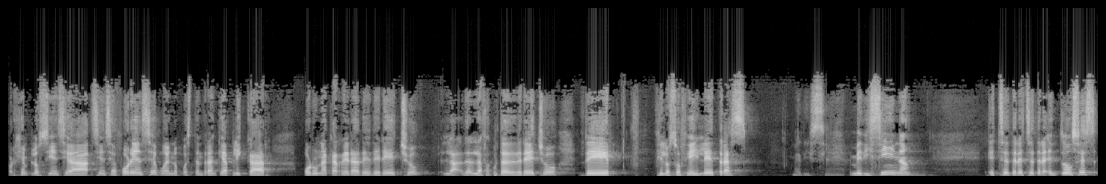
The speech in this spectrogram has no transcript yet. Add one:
Por ejemplo, ciencia, ciencia forense, bueno, pues tendrán que aplicar por una carrera de Derecho, la, Facultad de Derecho, de Filosofía y Letras, Medicina. medicina. etcétera, etcétera. Entonces,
